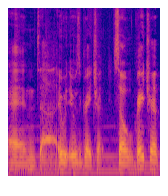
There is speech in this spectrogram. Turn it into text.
and uh, it, wa- it was a great trip. So great trip.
